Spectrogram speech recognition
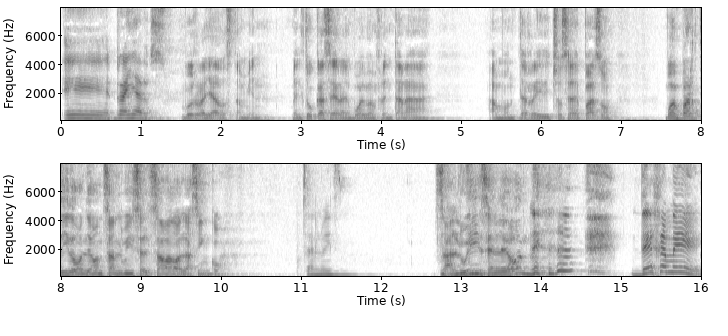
Eh, rayados. Voy rayados también. El Tuca se vuelve a enfrentar a, Monterrey, dicho sea de paso. Buen partido, León San Luis el sábado a las 5. San Luis. San Luis en León. Déjame.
